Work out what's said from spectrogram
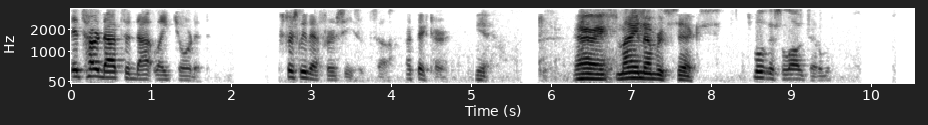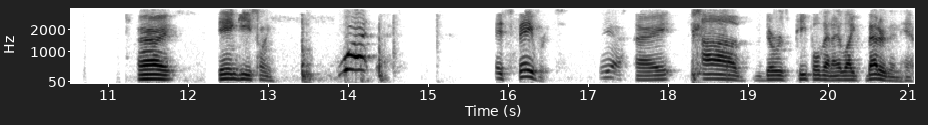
it's hard not to not like Jordan. especially that first season. So I picked her. Yeah. All right, my number six. Let's move this along, gentlemen. All right, Dan Gheesling. What? It's favorites. Yeah. All right. Uh, there was people that I liked better than him.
